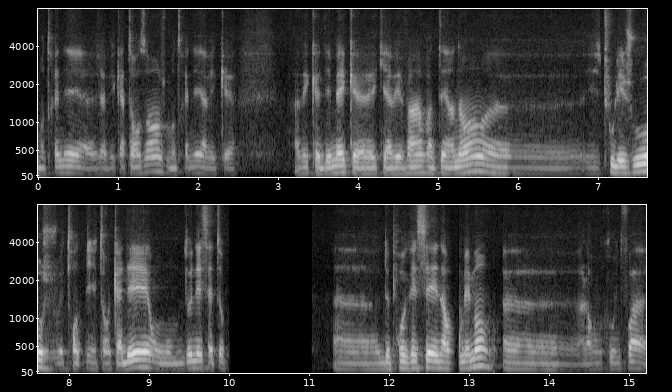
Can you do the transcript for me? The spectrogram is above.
m'entraînais, j'avais 14 ans, je m'entraînais avec, avec des mecs qui avaient 20, 21 ans. tous les jours, je jouais 30 minutes en cadet. On me donnait cette euh, de progresser énormément. Euh, alors encore une fois,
